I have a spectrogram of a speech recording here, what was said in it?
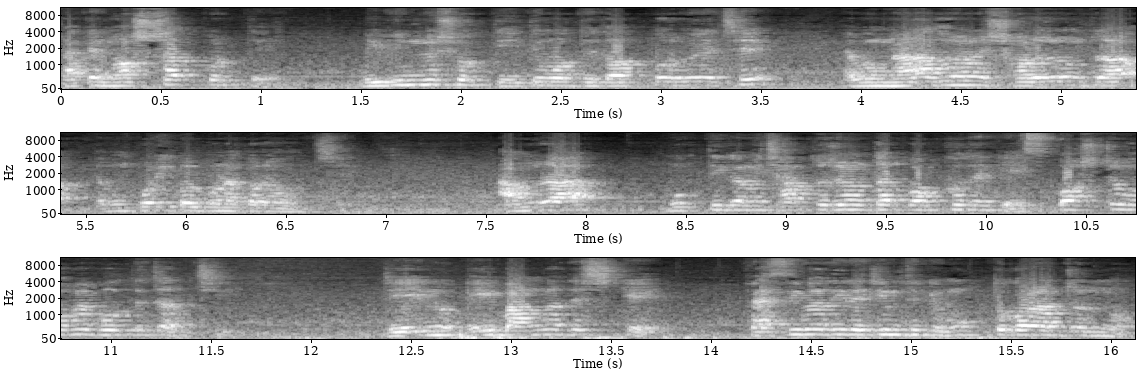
তাকে নস্বাত করতে বিভিন্ন শক্তি ইতিমধ্যে তৎপর হয়েছে এবং নানা ধরনের ষড়যন্ত্র এবং পরিকল্পনা করা হচ্ছে। আমরা মুক্তিগামী ছাত্র জনতার পক্ষ থেকে স্পষ্টভাবে বলতে চাচ্ছি যে এই- বাংলাদেশকে ফ্যাসিবাদী রেজিম থেকে মুক্ত করার জন্য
